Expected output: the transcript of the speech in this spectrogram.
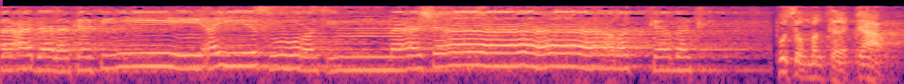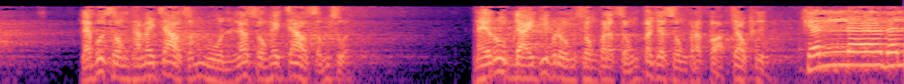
فعدلك في أي صورة ما شاء ركبك ผู้ทรงบังเกิดเจ้า และผู้ทรงทำให้เจ้าสมบูรณ์แล้วทรงให้เจ้าสมส่วน ในรูปใดที่พระองค์ทรงประสงค์ก็จะทรงประกอบเจ้าขึ้น كلا بل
